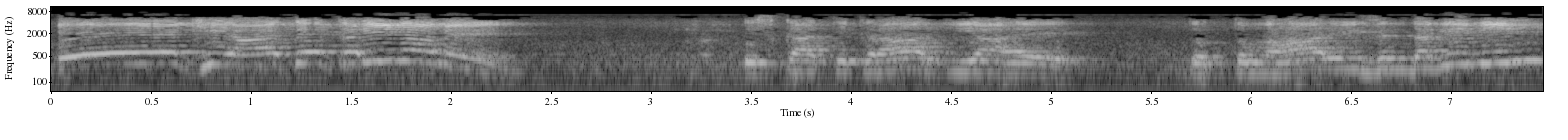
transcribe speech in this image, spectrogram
ایک ہی آیت کریمہ میں اس کا تکرار کیا ہے تو تمہاری زندگی بھی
